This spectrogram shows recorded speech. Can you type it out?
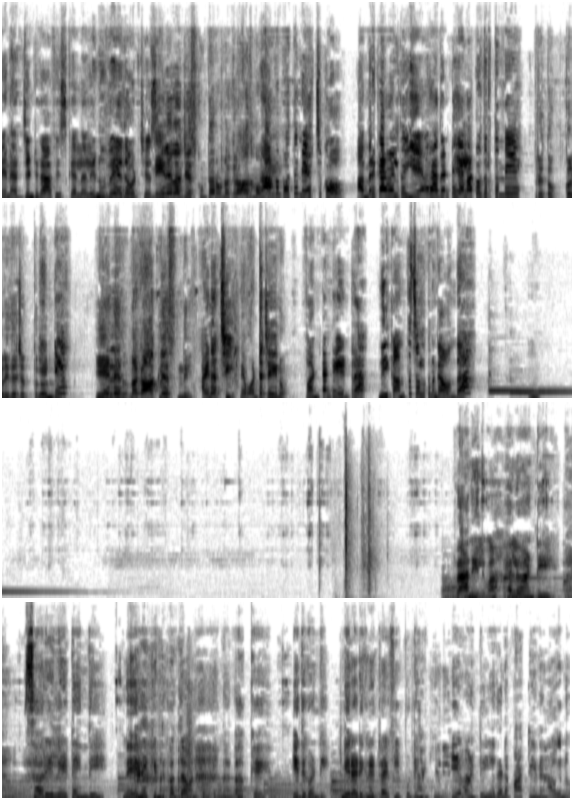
నేను అర్జెంట్ గా ఆఫీస్ కి వెళ్ళాలి నువ్వే ఏదో ఒకటి చేసి నేను ఎలా చేసుకుంటాను నాకు రాదు మమ్మీ రాకపోతే నేర్చుకో అమెరికా వెళ్తే ఏం రాదంటే ఎలా కుదురుతుంది ప్రతి ఒక్కళ్ళు ఇదే చెప్తున్నారు ఏంటి? ఏం లేదు నాకు ఆకలేస్తుంది అయినా చీ నేను వంట చేయను వంట అంటే ఏంట్రా నీకు అంత చులకనగా ఉందా రా హలో ఆంటీ సారీ లేట్ అయింది నేనే కిందికి వద్దాం అనుకుంటున్నాను ఓకే ఇదిగోండి మీరు అడిగిన ట్రైఫుల్ పుడ్డింగ్ ఏమంటే ఏదైనా పార్టీనా అవును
